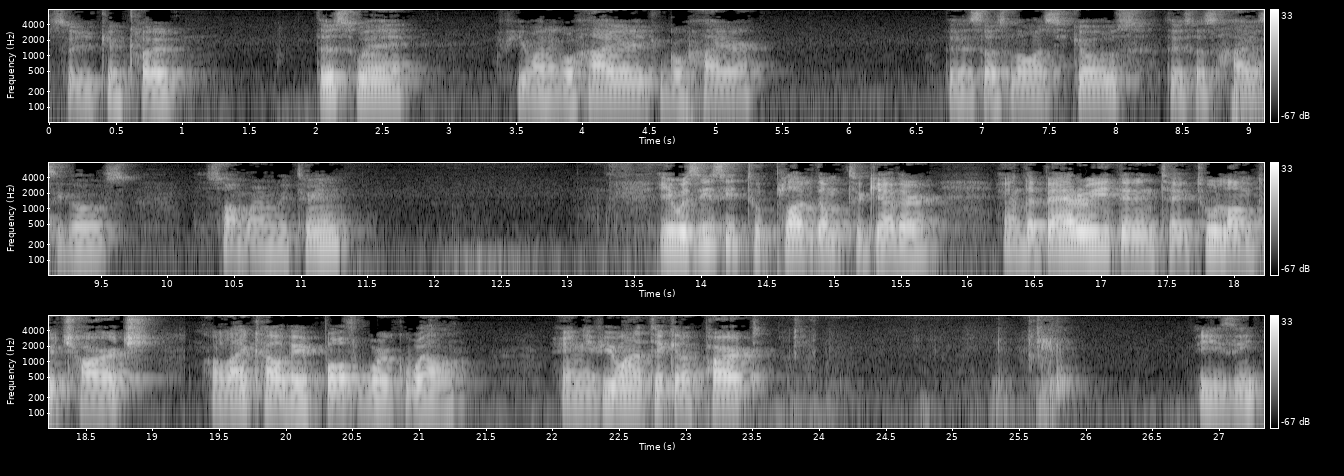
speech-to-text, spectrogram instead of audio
So you can cut it this way if you want to go higher, you can go higher. This is as low as it goes. This is as high as it goes. Somewhere in between. It was easy to plug them together and the battery didn't take too long to charge. I like how they both work well. And if you want to take it apart, easy.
